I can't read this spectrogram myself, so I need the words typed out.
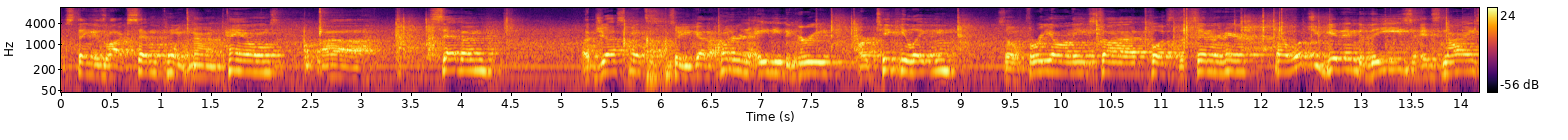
This thing is like 7.9 pounds. Uh, seven adjustments. So you got 180 degree articulating. So three on each side plus the center here. Now once you get into these, it's nice.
